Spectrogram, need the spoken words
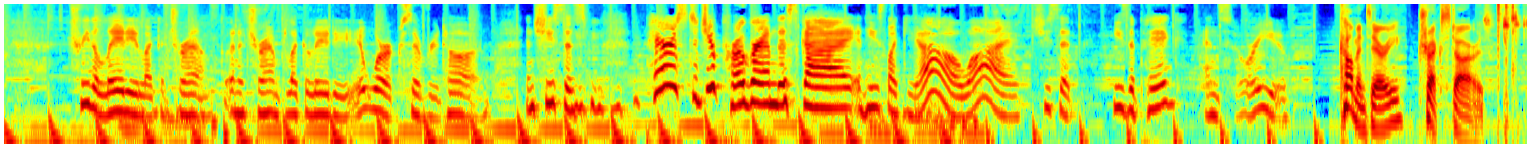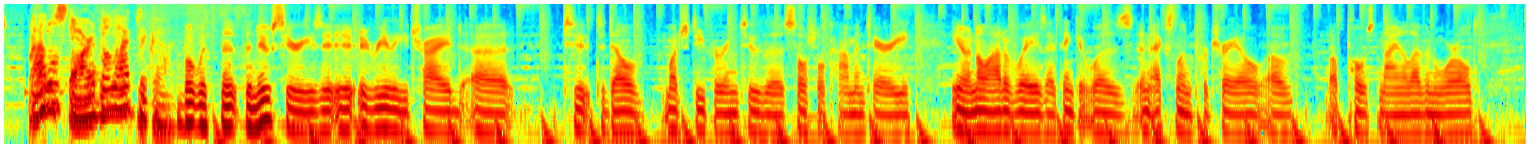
Treat a lady like a tramp, and a tramp like a lady. It works every time. And she says, Paris, did you program this guy? And he's like, Yeah, why? She said, He's a pig, and so are you. Commentary, Trek Stars. Battlestar Galactica. But with the, the new series, it, it it really tried uh, to to delve much deeper into the social commentary. You know, in a lot of ways, I think it was an excellent portrayal of a post 9/11 world,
